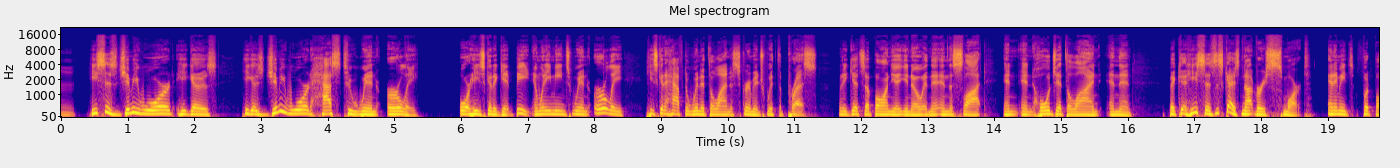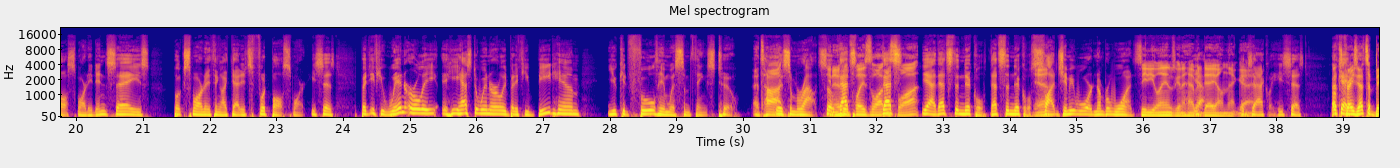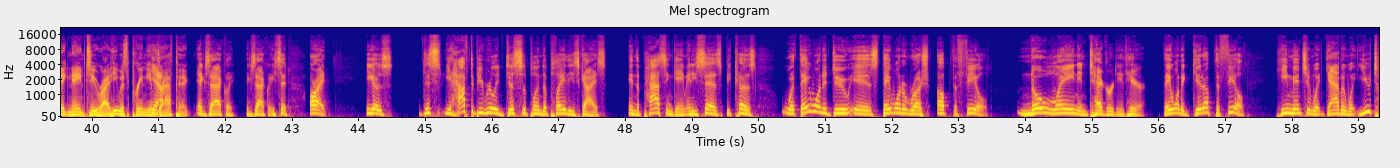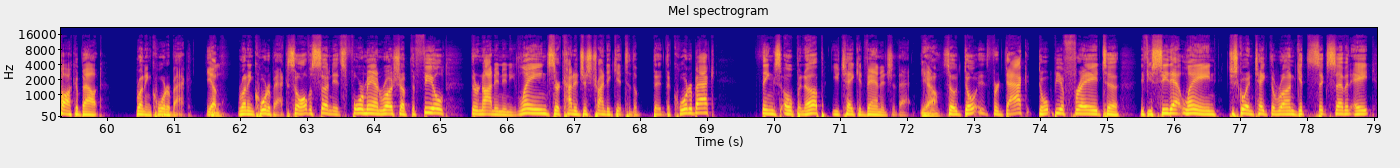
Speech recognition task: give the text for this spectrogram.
Mm. He says Jimmy Ward, he goes, he goes, Jimmy Ward has to win early or he's going to get beat. And when he means win early, he's going to have to win at the line of scrimmage with the press. When he gets up on you, you know, in the in the slot and and holds you at the line and then because he says this guy's not very smart. And it means football smart. He didn't say he's book smart or anything like that. It's football smart. He says, but if you win early, he has to win early. But if you beat him, you could fool him with some things too. That's hot. With some routes. So you know that's plays a lot that's, in the slot. Yeah, that's the nickel. That's the nickel yeah. slot. Jimmy Ward, number one. CeeDee Lamb's going to have yeah. a day on that guy. Exactly. He says. That's okay. crazy. That's a big name too, right? He was premium yeah, draft pick. Exactly. Exactly. He said, "All right." He goes, "This you have to be really disciplined to play these guys in the passing game." And he says because what they want to do is they want to rush up the field. No lane integrity here. They want to get up the field. He mentioned what Gavin, what you talk about, running quarterback. Yep. Hmm. Running quarterback. So all of a sudden it's four man rush up the field. They're not in any lanes. They're kind of just trying to get to the, the, the quarterback. Things open up. You take advantage of that. Yeah. So don't for Dak, don't be afraid to if you see that lane, just go ahead and take the run, get six, seven, eight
